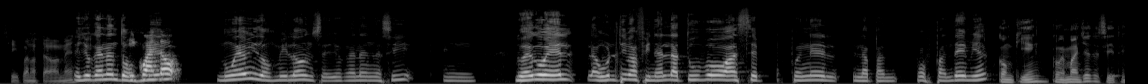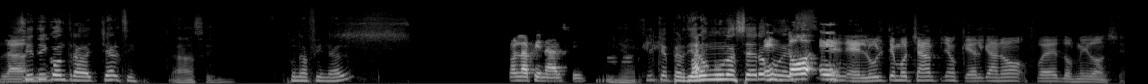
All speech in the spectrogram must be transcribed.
Sí, cuando estaba Messi. Ellos ganan ¿Y cuándo? 2009 y 2011. Ellos ganan así. en- Luego él, la última final la tuvo hace, fue en, el, en la pan- pospandemia. ¿Con quién? Con el Manchester City. La- City contra Chelsea. Ah, sí. Fue una final. Con la final, sí. Sí, que perdieron 1 a 0 En con el. El, el último Champions que él ganó fue el 2011.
